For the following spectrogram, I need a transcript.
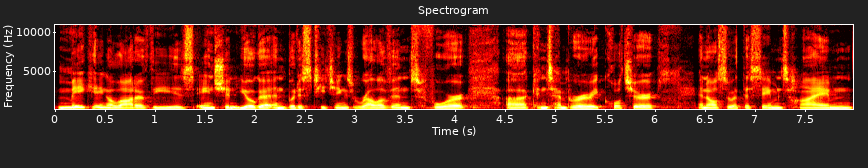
making a lot of these ancient yoga and Buddhist teachings relevant for uh, contemporary culture and also at the same time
